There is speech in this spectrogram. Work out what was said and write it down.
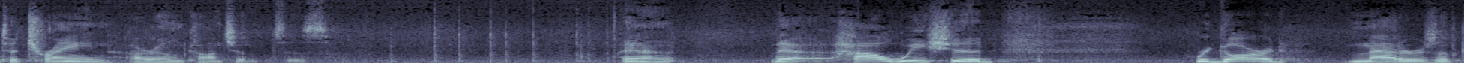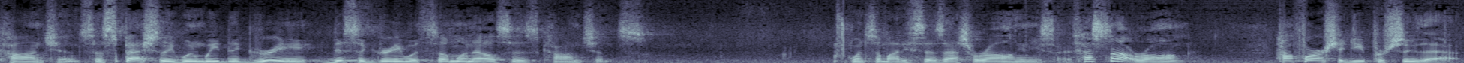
to train our own consciences. And that how we should regard matters of conscience, especially when we degree, disagree with someone else's conscience. When somebody says that's wrong, and you say, that's not wrong. How far should you pursue that?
